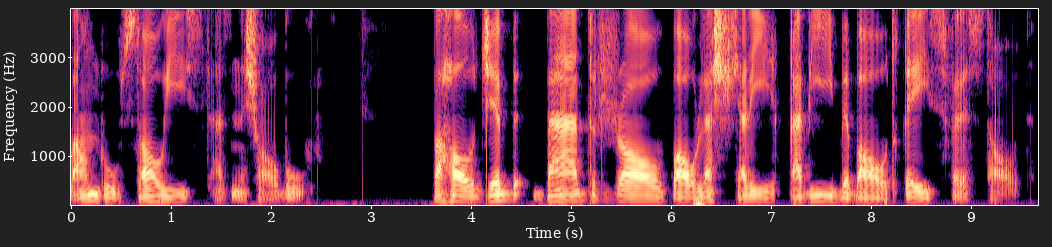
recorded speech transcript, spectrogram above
و آن روستایی است از نشابور. و حاجب بدر را با لشکری قوی به بادغیس فرستاد.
